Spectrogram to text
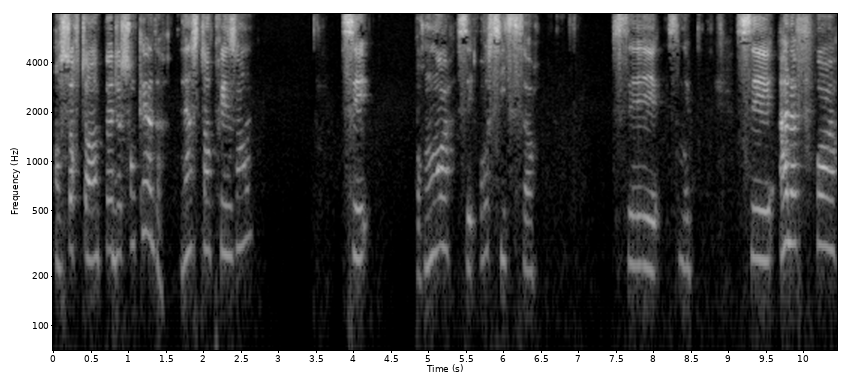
en sortant un peu de son cadre. L'instant présent, c'est, pour moi, c'est aussi ça. C'est, c'est à la fois,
